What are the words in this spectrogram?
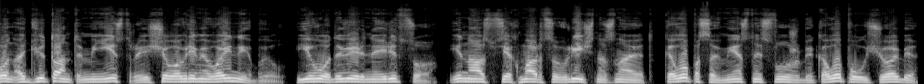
Он адъютантом министра еще во время войны был, его доверенное лицо. И нас всех Марцев лично знает, кого по совместной службе, кого по учебе.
